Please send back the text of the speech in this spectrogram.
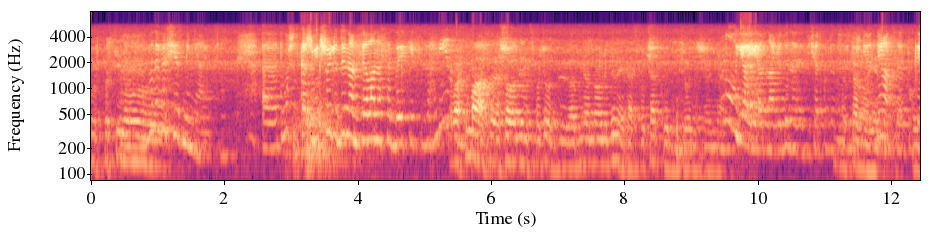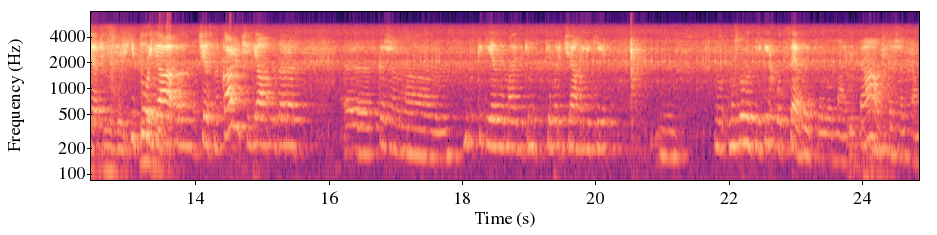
ну, в постійному... Вони всі зміняються. Е, Тому що, скажімо, якщо людина взяла на себе якісь взагалі, У вас нема, що один спочатку, одна людина, яка спочатку до сьогоднішнього дня. ну я є одна людина від початку до Ну, сьогоднішнього дня, це таке. І то я, е, чесно кажучи, я зараз, е, скажімо, ну, оскільки я займаюся якимись такими речами, які, ну, можливо, з яких оце виклило навіть, та, от, скажімо там,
